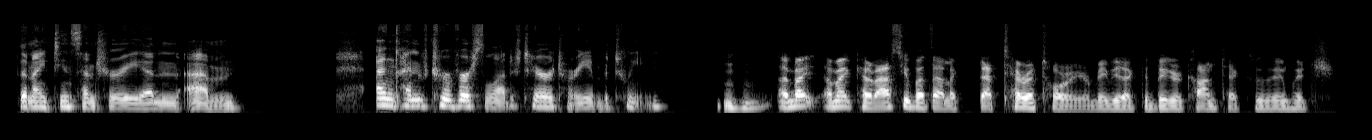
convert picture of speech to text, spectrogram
the 19th century and um and kind of traverse a lot of territory in between. Mm-hmm. I might I might kind of ask you about that like that territory or maybe like the bigger context within which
